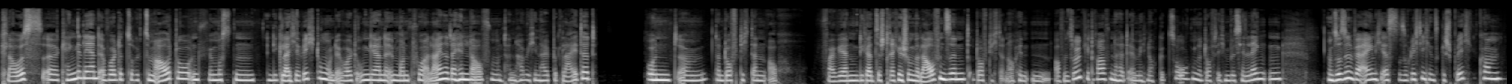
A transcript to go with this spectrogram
Klaus äh, kennengelernt. Er wollte zurück zum Auto und wir mussten in die gleiche Richtung und er wollte ungern in Montour alleine dahin laufen und dann habe ich ihn halt begleitet. Und ähm, dann durfte ich dann auch, weil wir die ganze Strecke schon gelaufen sind, durfte ich dann auch hinten auf den Sulki drauf und dann hat er mich noch gezogen, dann durfte ich ein bisschen lenken. Und so sind wir eigentlich erst so richtig ins Gespräch gekommen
